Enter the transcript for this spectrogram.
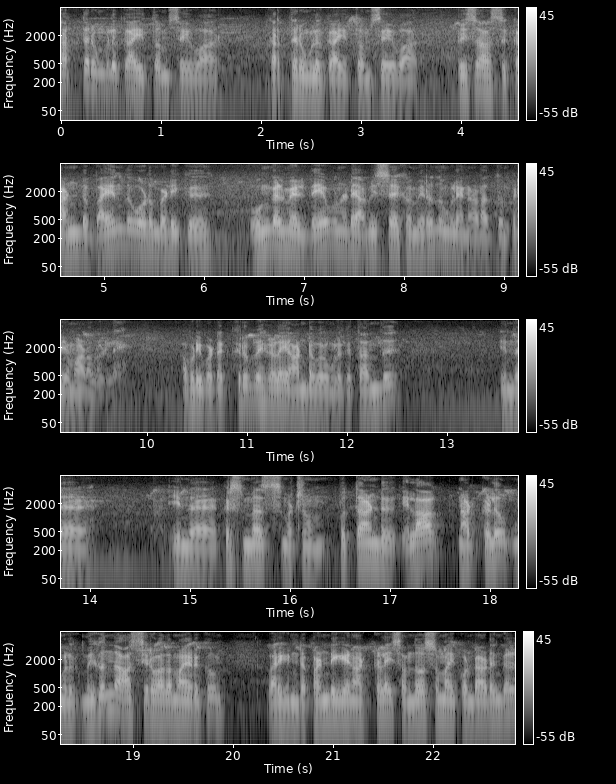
கர்த்தர் உங்களுக்காக யுத்தம் செய்வார். கர்த்தர் உங்களுக்காக யுத்தம் செய்வார். பிசாசு கண்டு பயந்து ஓடும்படிக்கு உங்கள் மேல் தேவனுடைய அபிஷேகம் இருந்து உங்களை நடத்தும். பிரியமானவர்களே அப்படிப்பட்ட கிருபைகளை ஆண்டவர் உங்களுக்கு தந்து இந்த இந்த கிறிஸ்மஸ் மற்றும் புத்தாண்டு எல்லா நாட்களும் உங்களுக்கு மிகுந்த ஆசீர்வாதமாக இருக்கும். வருகின்ற பண்டிகை நாட்களை சந்தோஷமாய் கொண்டாடுங்கள்.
